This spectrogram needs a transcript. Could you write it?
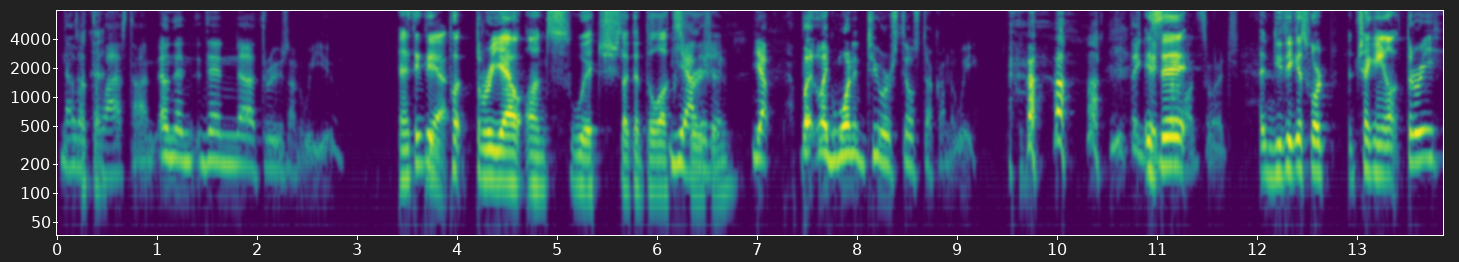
And that was like okay. the last time. And then then uh, three was on Wii U. And I think they yeah. put three out on Switch, like a deluxe yeah, version. Yep, but like one and two are still stuck on the Wii. you think Is it? on Switch? Uh, do you think it's worth checking out three?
